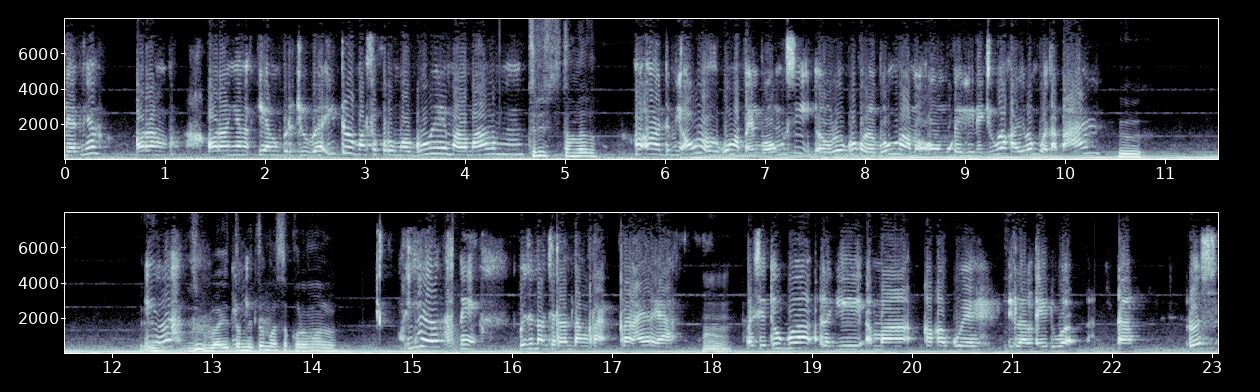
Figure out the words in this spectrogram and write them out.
liatnya orang orang yang yang berjubah itu masuk ke rumah gue malam-malam Terus tetangga lu? Heeh, demi Allah gue ngapain bohong sih ya Allah gue kalau bohong nggak mau ngomong kayak gini juga kali bang buat apaan Huh. Iyalah. Jubah hitam itu masuk ke rumah lu. Iya nih. Gue tentang cerita tentang keran, keran air ya. Hmm. pas itu gue lagi sama kakak gue di lantai dua. Nah terus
